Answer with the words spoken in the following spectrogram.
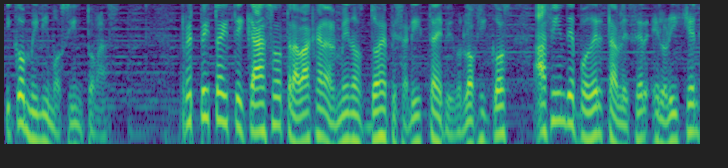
y con mínimos síntomas. Respecto a este caso, trabajan al menos dos especialistas epidemiológicos a fin de poder establecer el origen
